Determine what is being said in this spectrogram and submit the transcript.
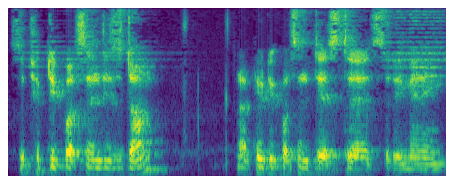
So 50% is done. Now 50% test uh, is remaining.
